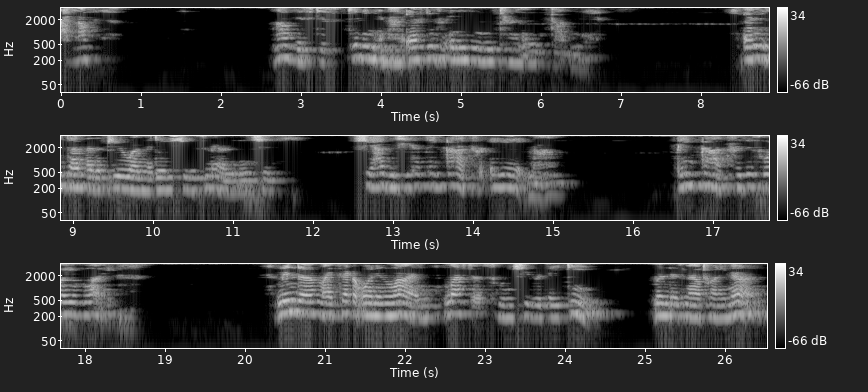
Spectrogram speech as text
I love that. Love is just giving and not asking for anything in return, and you've taught me that. Annie stopped by the pew on the day she was married, and she she hugged me. She said, Thank God for AA, Mom. Thank God for this way of life. Linda, my second one in line, left us when she was 18. Linda is now 29.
